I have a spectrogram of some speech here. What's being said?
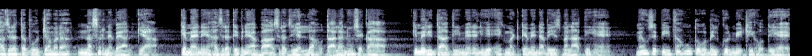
حضرت ابو جمرہ نصر نے بیان کیا کہ میں نے حضرت ابن عباس رضی اللہ تعالیٰ عنہ سے کہا کہ میری دادی میرے لیے ایک مٹکے میں نبیز بناتی ہیں۔ میں اسے پیتا ہوں تو وہ بالکل میٹھی ہوتی ہے۔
